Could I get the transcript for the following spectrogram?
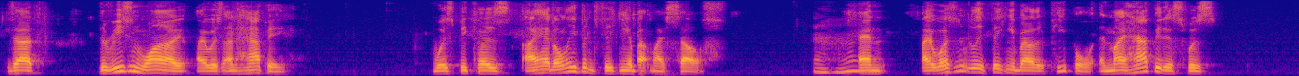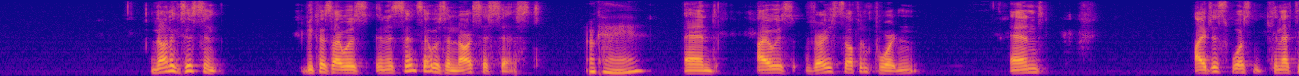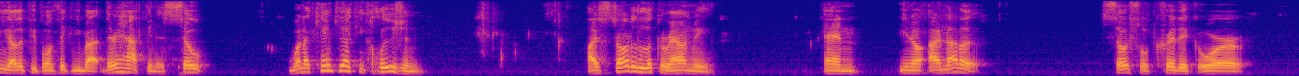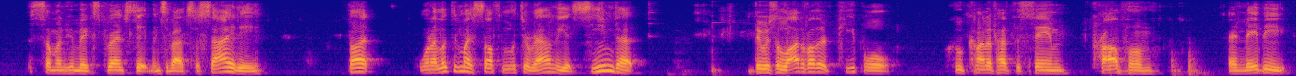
that the reason why I was unhappy was because I had only been thinking about myself. Uh-huh. And I wasn't really thinking about other people. And my happiness was non existent because I was, in a sense, I was a narcissist. Okay. And I was very self important. And I just wasn't connecting to other people and thinking about their happiness. So when I came to that conclusion, I started to look around me. And, you know, I'm not a social critic or someone who makes grand statements about society. But when I looked at myself and looked around me, it seemed that there was a lot of other people who kind of had the same problem and maybe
